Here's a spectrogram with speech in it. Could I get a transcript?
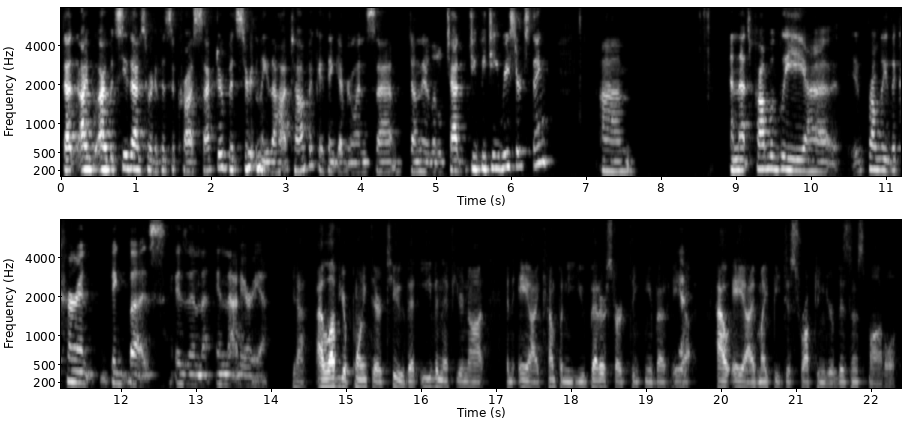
that I, I, would see that sort of as a cross sector, but certainly the hot topic. I think everyone's uh, done their little chat GPT research thing. Um, and that's probably uh, probably the current big buzz is in the, in that area. Yeah, I love your point there too. That even if you're not an AI company, you better start thinking about AI, yeah. how AI might be disrupting your business model.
